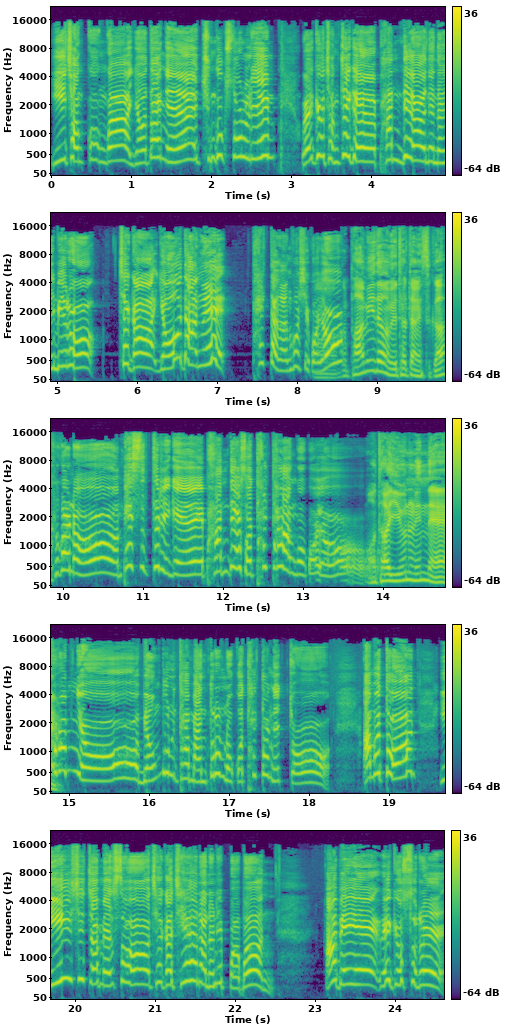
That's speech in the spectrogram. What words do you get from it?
이 정권과 여당의 중국 쏠림 외교 정책에 반대하는 의미로 제가 여당을 탈당한 것이고요. 어, 밤이당은 왜 탈당했을까? 그거는 패스트트릭에 반대해서 탈당한 거고요. 어, 다 이유는 있네. 그럼요. 명분은 다 만들어 놓고 탈당했죠. 아무튼 이 시점에서 제가 제안하는 해법은 아베의 외교수를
